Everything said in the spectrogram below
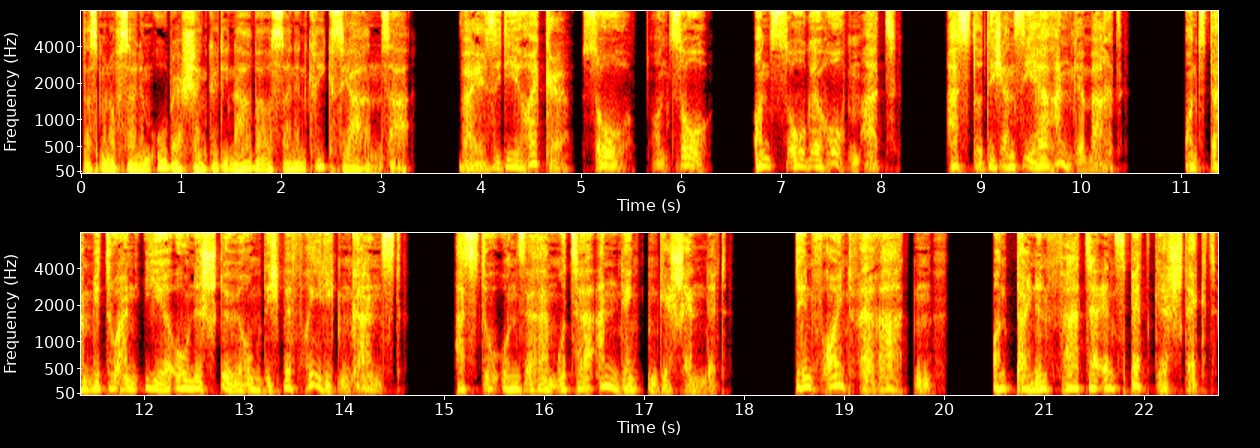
dass man auf seinem Oberschenkel die Narbe aus seinen Kriegsjahren sah. Weil sie die Röcke so und so und so gehoben hat, hast du dich an sie herangemacht. Und damit du an ihr ohne Störung dich befriedigen kannst, hast du unserer Mutter Andenken geschändet, den Freund verraten und deinen Vater ins Bett gesteckt,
